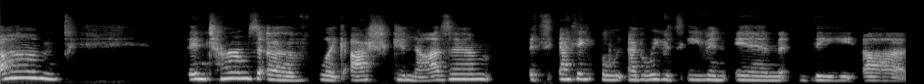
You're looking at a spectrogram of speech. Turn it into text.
um in terms of like Ashkenazim, it's I think I believe it's even in the uh,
